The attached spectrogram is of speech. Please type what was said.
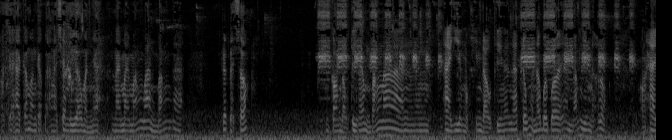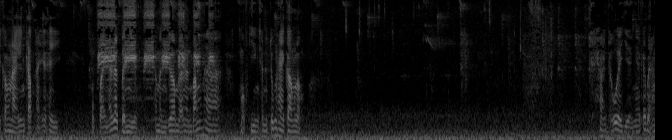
Ok cảm ơn các bạn đã xem video mình nha. Hôm nay may mắn quá mình bắn à, rất là sớm. Con đầu tiên á mình bắn nó à, hai viên một viên đầu tiên á, nó trúng rồi nó bơi bơi mình bắn viên nữa luôn. Còn hai con này con cặp này thì một bầy nó rất là nhiều. Thì mình gom lại mình bắn à, một viên cho nó trúng hai con luôn. Thôi quay về nha các bạn.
